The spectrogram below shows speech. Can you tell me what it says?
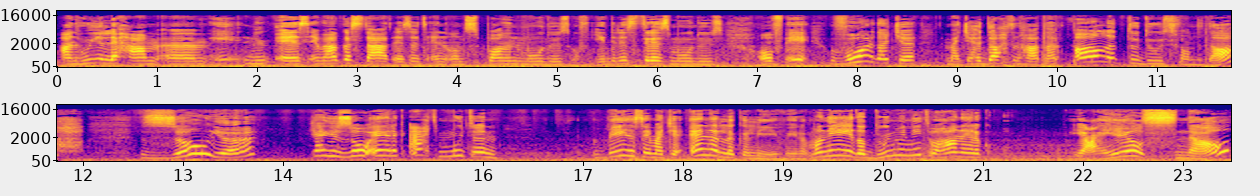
aan hoe je lichaam um, nu is, in welke staat is het, in ontspannen modus of eerder in stressmodus, of hey, voordat je met je gedachten gaat naar alle to-do's van de dag, zou je, ja, je zou eigenlijk echt moeten bezig zijn met je innerlijke leefwereld. Maar nee, dat doen we niet. We gaan eigenlijk ja, heel snel,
